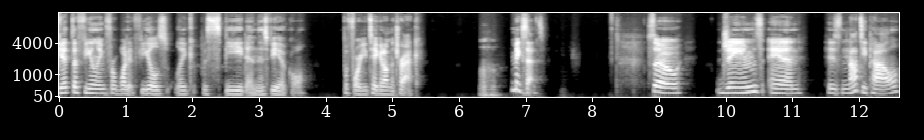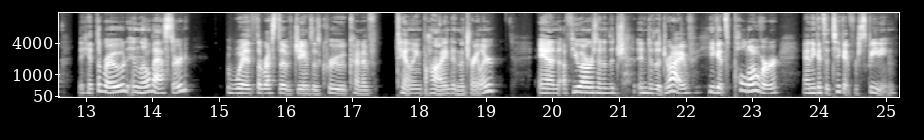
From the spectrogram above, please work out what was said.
get the feeling for what it feels like with speed in this vehicle before you take it on the track. Uh-huh. Makes sense. So James and his Nazi pal, they hit the road in Little Bastard with the rest of James's crew kind of tailing behind in the trailer. And a few hours into the into the drive, he gets pulled over and he gets a ticket for speeding.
